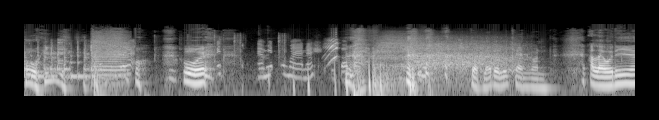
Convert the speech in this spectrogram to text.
โอ้ยโอ้ย นะไม่ต้องมานะ จบแล้วโดนลูกแคนงอน อะไรวะเนี่ย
